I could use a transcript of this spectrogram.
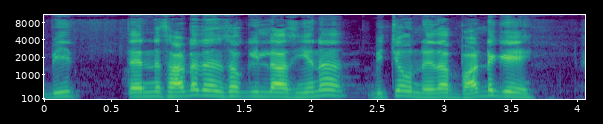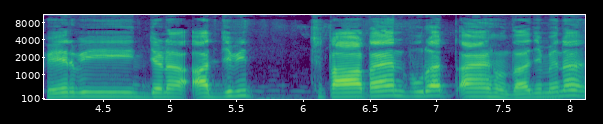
ਵੀ 3 350 ਕਿੱਲਾ ਸੀ ਹਨਾ, ਵੀ ਝੋਨੇ ਦਾ ਵੱਢ ਕੇ ਫੇਰ ਵੀ ਇੰਜਣ ਅੱਜ ਵੀ ਸਟਾਰਟ ਐਨ ਪੂਰਾ ਐ ਹੁੰਦਾ, ਜਿਵੇਂ ਨਾ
